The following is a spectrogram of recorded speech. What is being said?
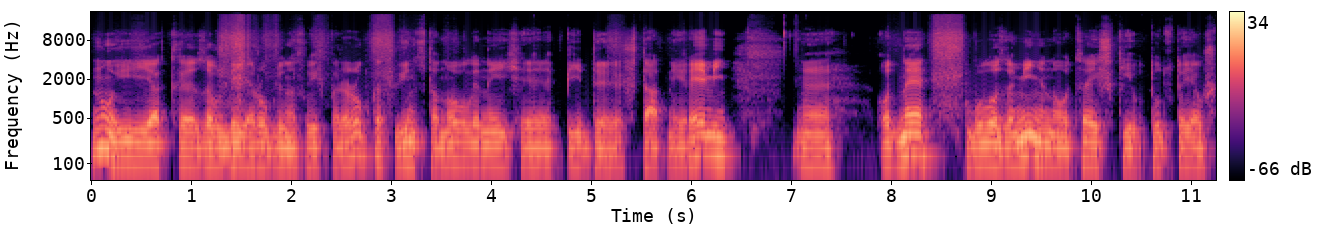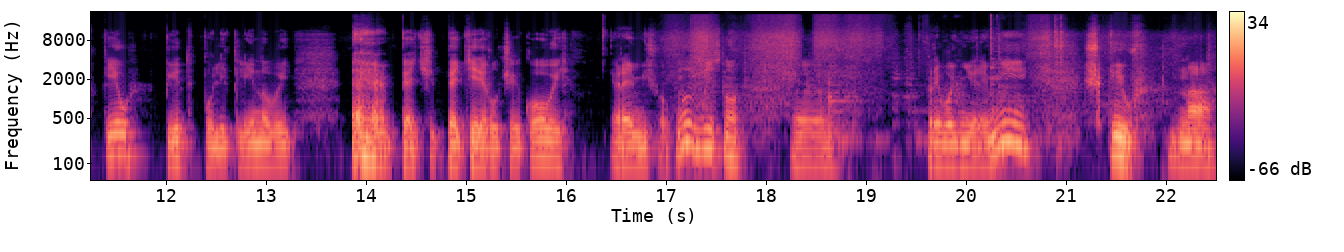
Ну і як завжди я роблю на своїх переробках, він встановлений е, під штатний ремінь. Е, Одне було замінено оцей шків. Тут стояв шків під полікліновий п'ятиручейковий ремішок. Ну, звісно, приводні ремні, шків на,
